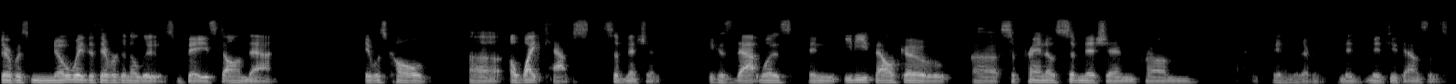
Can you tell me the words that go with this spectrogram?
there was no way that they were going to lose based on that, it was called uh, a Whitecaps submission because that was an Edie Falco uh, soprano submission from I you know, whatever, mid mid 2000s.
